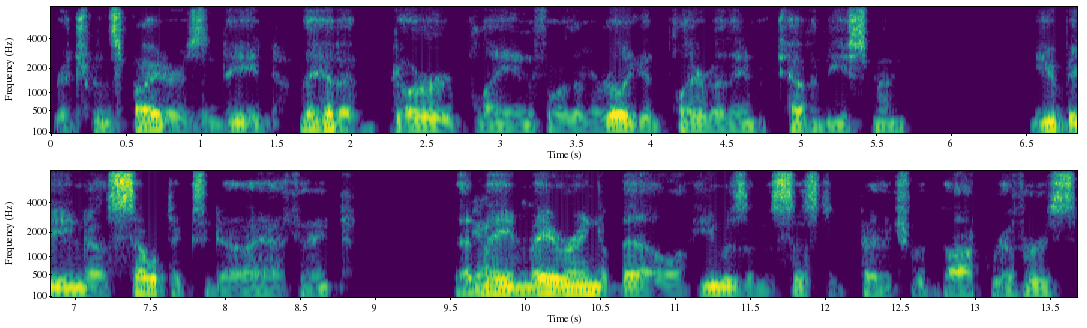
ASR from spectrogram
Richmond Spiders, indeed. They had a guard playing for them, a really good player by the name of Kevin Eastman. You being a Celtics guy, I think. That yep. name may ring a bell. He was an assistant coach with Doc Rivers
